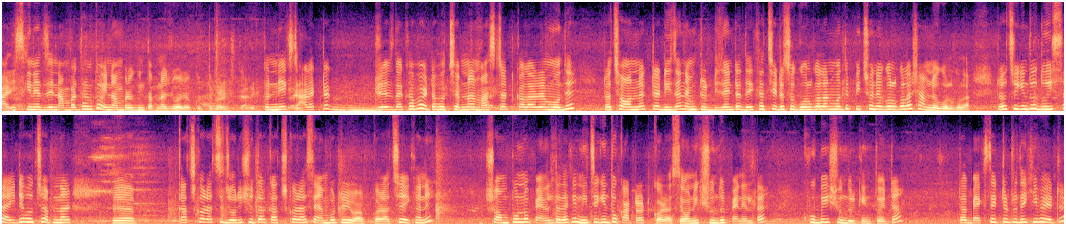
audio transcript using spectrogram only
আর স্ক্রিনে যে নাম্বার থাকতো ওই নাম্বারেও কিন্তু আপনারা যোগাযোগ করতে পারেন। তো নেক্সট আরেকটা ড্রেস দেখাবো এটা হচ্ছে আপনার মাস্টার্ড কালারের মধ্যে। এটা হচ্ছে অন্য একটা ডিজাইন আমি একটু ডিজাইনটা দেখাচ্ছি। এটা হচ্ছে গোল গলার মধ্যে পিছনে গোল গলা সামনে গোল গলা। এটা হচ্ছে কিন্তু দুই সাইডে হচ্ছে আপনার কাজ করা আছে জরি সুতার কাজ করা আছে এম্ব্রয়ডারি ওয়ার্ক করা আছে এখানে। সম্পূর্ণ প্যানেলটা দেখেন নিচে কিন্তু কাট আউট করা আছে অনেক সুন্দর প্যানেলটা খুবই সুন্দর কিন্তু এটা। তা ব্যাক সাইডটা একটু দেখি ভাই এটা।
